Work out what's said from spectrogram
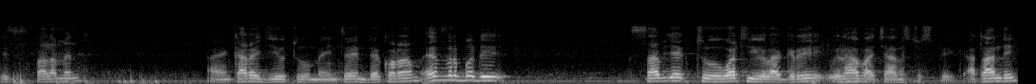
This is parliament. I encourage you to maintain decorum. Everybody, subject to what you will agree, will have a chance to speak. Atandi?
